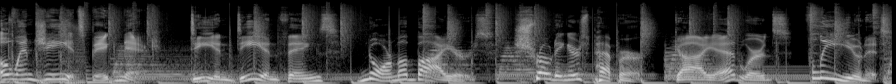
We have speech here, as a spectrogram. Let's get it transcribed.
OMG, it's Big Nick, D&D and Things, Norma Byers, Schrodinger's Pepper, Guy Edwards, Flea Unit,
